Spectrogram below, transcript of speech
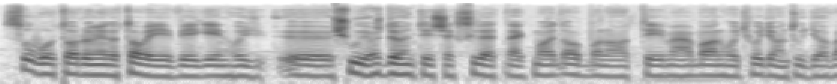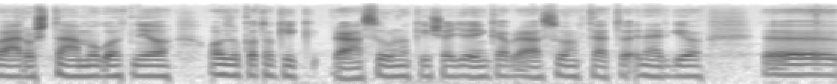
Szó volt arról még a tavaly év végén, hogy ö, súlyos döntések születnek majd abban a témában, hogy hogyan tudja a város támogatni a, azokat, akik rászorulnak és egyre inkább rászorulnak, tehát a energia ö,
